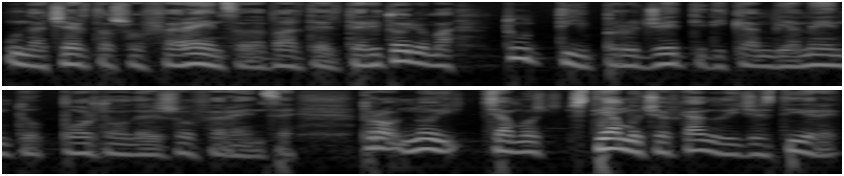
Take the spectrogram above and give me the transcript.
una certa sofferenza da parte del territorio territorio, ma tutti i progetti di cambiamento portano delle sofferenze. Però noi stiamo, stiamo cercando di gestire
